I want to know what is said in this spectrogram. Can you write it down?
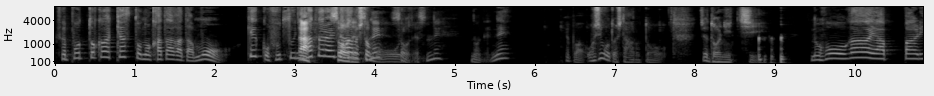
それポッドカキャストの方々も結構普通に働いてはる人も多いそうですね。のでね。やっぱお仕事してはると、じゃあ土日。の方がやっぱり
